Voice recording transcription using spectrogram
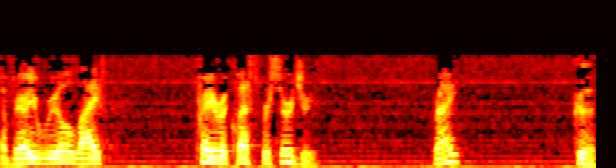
a very real life prayer request for surgery. Right? Good.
